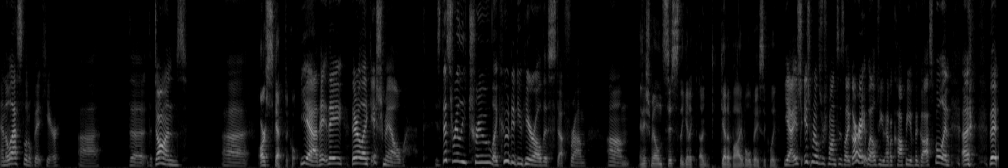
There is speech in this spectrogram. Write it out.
and the last little bit here, uh, the the Dons, uh, Are skeptical. yeah, they they they're like Ishmael. Is this really true? Like, who did you hear all this stuff from? Um, And Ishmael insists they get a, a get a Bible, basically. yeah, Ish- Ishmael's response is like, "All right, well, do you have a copy of the gospel?" And uh, the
